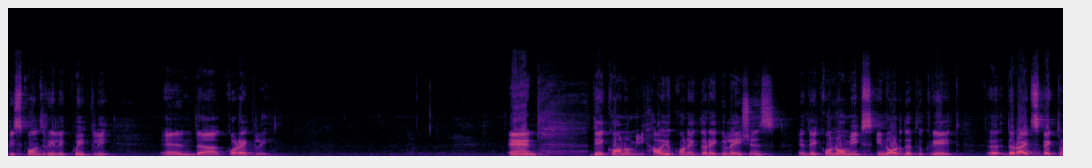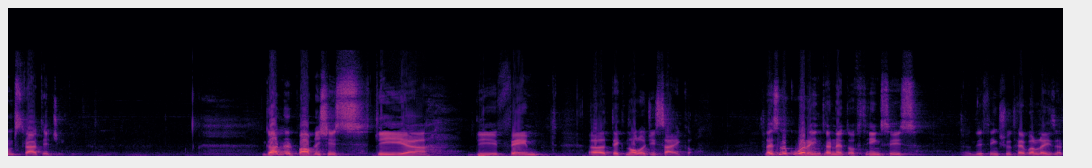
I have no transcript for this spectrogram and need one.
responds really quickly and uh, correctly. And the economy, how you connect the regulations and the economics in order to create uh, the right spectrum strategy. Gartner publishes the, uh, the famed uh, technology cycle. Let's look where the Internet of Things is this thing should have a laser.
